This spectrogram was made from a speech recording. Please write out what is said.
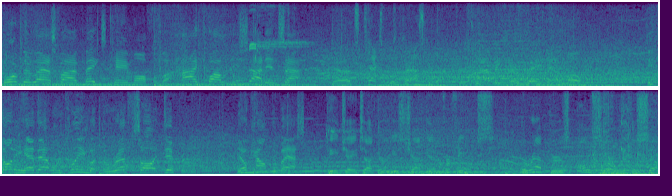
Four of their last five makes came off of a high-quality shot inside. Yeah, that's textbook basketball. Just having their way down low. He thought he had that one clean, but the ref saw it differently. They'll count the basket. PJ Tucker, he's checked in for Phoenix. The Raptors also with a sub.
